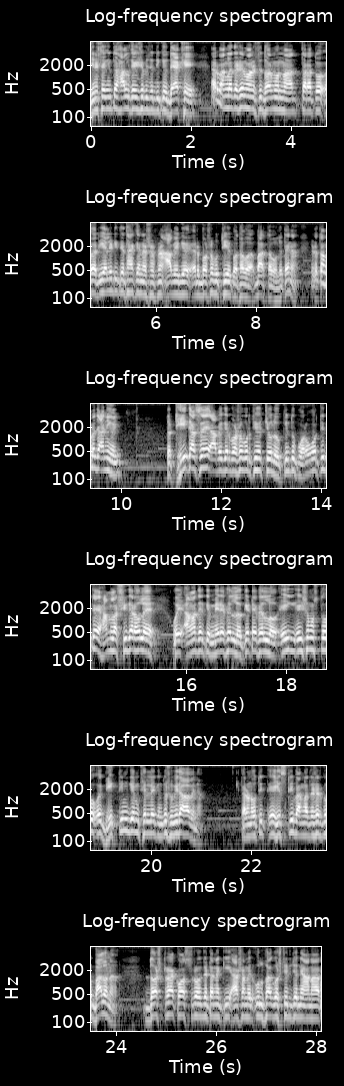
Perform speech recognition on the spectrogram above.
জিনিসটা কিন্তু হালকা হিসেবে যদি কেউ দেখে আর বাংলাদেশের মানুষ তো ধর্মোন্মাদ তারা তো রিয়ালিটিতে থাকে না, সবসময় আবেগের বশবর্তী হয়ে কথা বার্তা বলে, তাই না? এটা তো আমরা জানিই তো ঠিক আছে, আবেগের বশবর্তী হয়ে চলুক, কিন্তু পরবর্তীতে হামলার শিকার হলে ওই আমাদেরকে মেরে ফেলল, কেটে ফেলল, এই এই সমস্ত ওই ভিকটিম গেম খেললে কিন্তু সুবিধা হবে না। কারণ অতীত, এই হিস্ট্রি বাংলাদেশের খুব ভালো না। দশ ট্রাক অস্ত্র যেটা নাকি আসামের উলফা গোষ্ঠীর জন্য আনার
